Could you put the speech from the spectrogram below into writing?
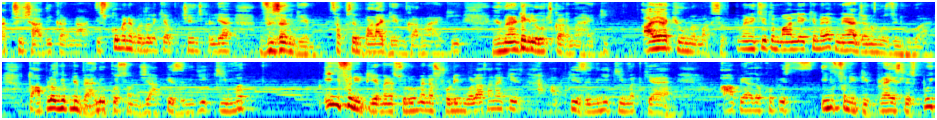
अच्छी शादी करना, इसको मैंने बदल के अब चेंज कर लिया विजन गेम सबसे बड़ा गेम करना है कि ह्यूमैनिटी के लिए कुछ करना है कि आया क्यों मैं मकसद? मैंने चीज़ तो मान लिया कि मेरा एक नया जन्म उस दिन हुआ है। तो आप लोग अपनी वैल्यू को समझिए, आपकी ज़िंदगी कीमत इन्फिनिटी है। मैंने शुरू में स्टोरी बोला था ना कि आपकी ज़िंदगी कीमत क्या है? आप याद रखो कि इन्फिनिटी प्राइसलेस कोई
